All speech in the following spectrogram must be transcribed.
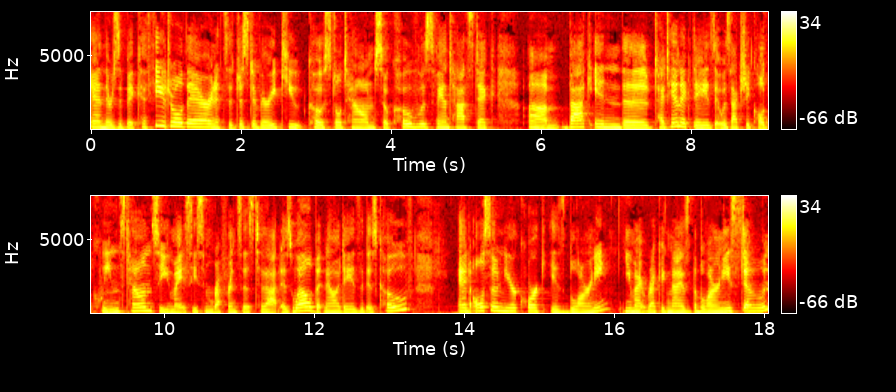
And there's a big cathedral there, and it's a, just a very cute coastal town. So Cobh was fantastic. Um, back in the Titanic days, it was actually called Queenstown, so you might see some references to that as well. But nowadays, it is Cobh. And also near Cork is Blarney. You might recognize the Blarney Stone.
